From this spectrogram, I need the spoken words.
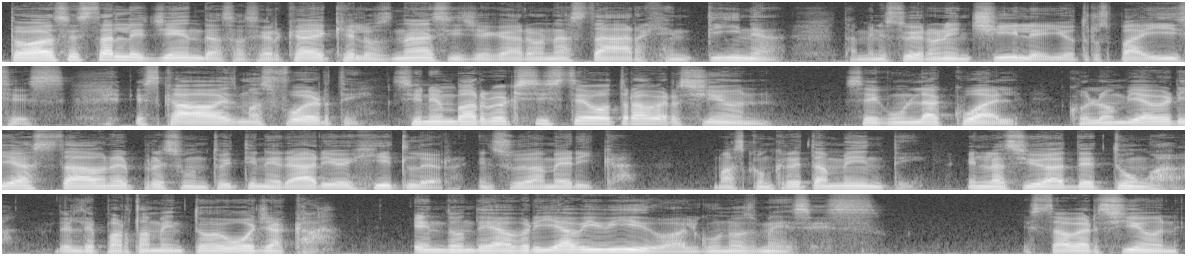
Todas estas leyendas acerca de que los nazis llegaron hasta Argentina, también estuvieron en Chile y otros países, es cada vez más fuerte. Sin embargo, existe otra versión, según la cual Colombia habría estado en el presunto itinerario de Hitler en Sudamérica, más concretamente en la ciudad de Tunja, del departamento de Boyacá, en donde habría vivido algunos meses. Esta versión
